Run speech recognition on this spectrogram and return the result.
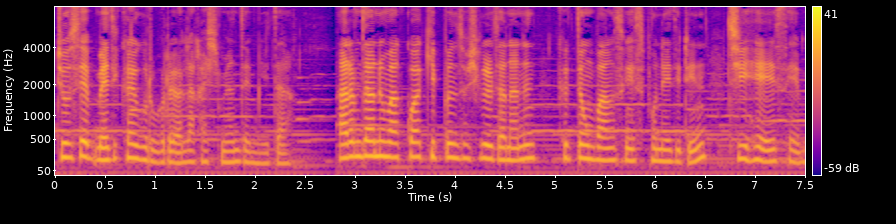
조셉 메디칼 그룹으로 연락하시면 됩니다. 아름다운 음악과 기쁜 소식을 전하는 극동방송에서 보내드린 지혜의 샘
